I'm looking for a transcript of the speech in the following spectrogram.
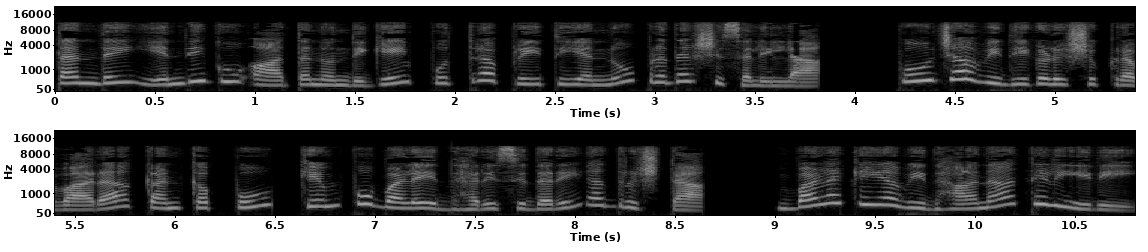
ತಂದೆ ಎಂದಿಗೂ ಆತನೊಂದಿಗೆ ಪುತ್ರ ಪ್ರೀತಿಯನ್ನು ಪ್ರದರ್ಶಿಸಲಿಲ್ಲ. ಪೂಜಾ ವಿಧಿಗಳು ಶುಕ್ರವಾರ ಕಣ್ಕಪ್ಪು, ಕೆಂಪು ಬಳೆ ಧರಿಸಿದರೆ ಅದೃಷ್ಟ. ಬಳಕೆಯ ವಿಧಾನ ತಿಳಿಯಿರಿ.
